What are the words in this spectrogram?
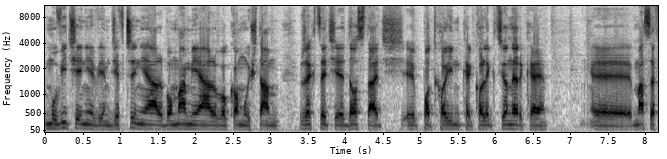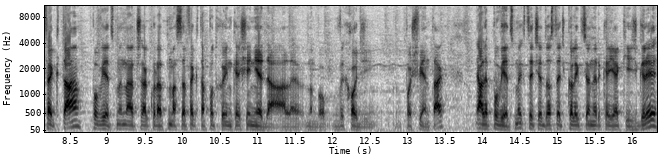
mówicie, nie wiem, dziewczynie albo mamie, albo komuś tam, że chcecie dostać pod choinkę kolekcjonerkę Mass Effecta, powiedzmy, znaczy akurat Mass Effecta pod choinkę się nie da, ale no bo wychodzi po świętach, ale powiedzmy, chcecie dostać kolekcjonerkę jakiejś gry,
